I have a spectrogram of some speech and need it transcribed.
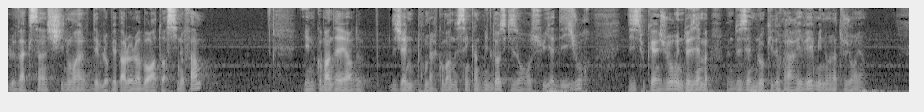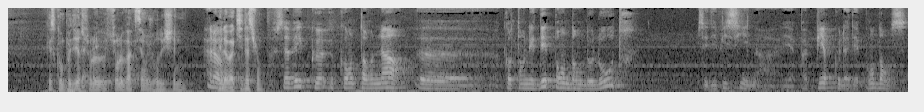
le vaccin chinois développé par le laboratoire Sinopharm. Il y a une commande d'ailleurs, de, déjà une première commande de 50 000 doses qu'ils ont reçues il y a 10 jours, 10 ou 15 jours, une deuxième, un deuxième lot qui devrait arriver, mais nous on n'a toujours rien. Qu'est-ce qu'on peut dire sur le, sur le vaccin aujourd'hui chez nous Alors, et la vaccination Vous savez que quand on a, euh, quand on est dépendant de l'autre, c'est difficile. hein. Il n'y a pas pire que la dépendance.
